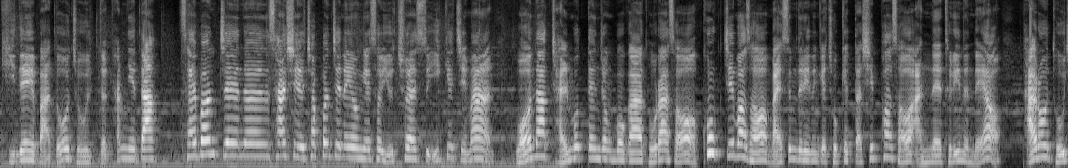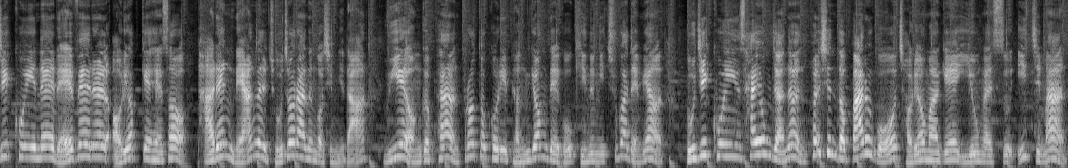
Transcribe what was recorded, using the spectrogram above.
기대해봐도 좋을 듯 합니다. 세 번째는 사실 첫 번째 내용에서 유추할 수 있겠지만 워낙 잘못된 정보가 돌아서 콕 집어서 말씀드리는 게 좋겠다 싶어서 안내 드리는데요. 바로 도지코인의 레벨을 어렵게 해서 발행량을 조절하는 것입니다. 위에 언급한 프로토콜이 변경되고 기능이 추가되면 도지코인 사용자는 훨씬 더 빠르고 저렴하게 이용할 수 있지만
